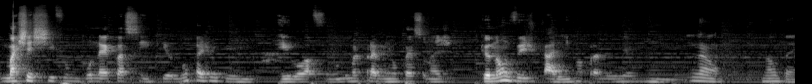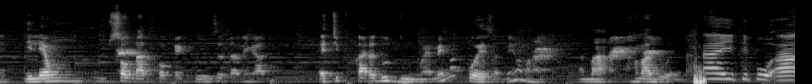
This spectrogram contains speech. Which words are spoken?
Master Chief é um boneco assim que eu nunca joguei Halo a fundo, mas pra mim é um personagem que eu não vejo carisma, pra mim ele é um, Não, não tem. ele é um, um soldado qualquer coisa, tá ligado? É tipo o cara do Doom, é a mesma coisa, a mesma armadura. Aí, tipo, a,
